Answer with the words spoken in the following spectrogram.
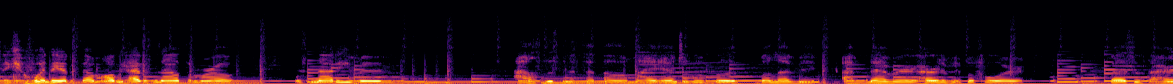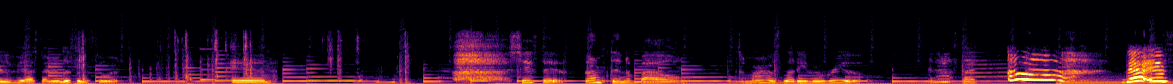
Take it one day at a time. All we have is now, tomorrow. It's not even I was listening to uh, Maya Angelou book, Beloved. I've never heard of it before, but since I heard of it, I started listening to it. And she said something about tomorrow's not even real. And I was like, ah, that is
